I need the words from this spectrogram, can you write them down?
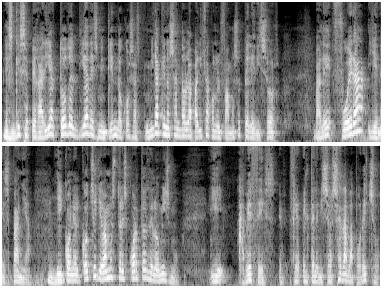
Es que se pegaría todo el día desmintiendo cosas. Mira que nos han dado la paliza con el famoso televisor, ¿vale? Fuera y en España. Y con el coche llevamos tres cuartos de lo mismo. Y a veces el televisor se daba por hecho.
